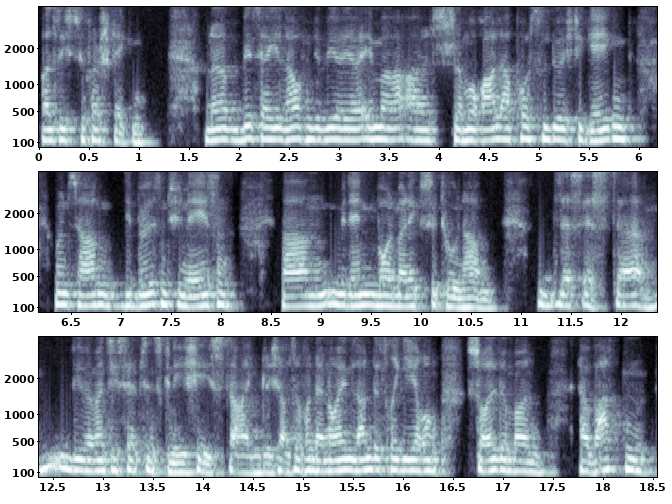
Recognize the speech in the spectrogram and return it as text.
als sich zu verstecken. Ne, bisher laufen wir ja immer als Moralapostel durch die Gegend und sagen, die bösen Chinesen, ähm, mit denen wollen wir nichts zu tun haben. Das ist, äh, wie wenn man sich selbst ins Knie schießt eigentlich. Also von der neuen Landesregierung sollte man erwarten,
